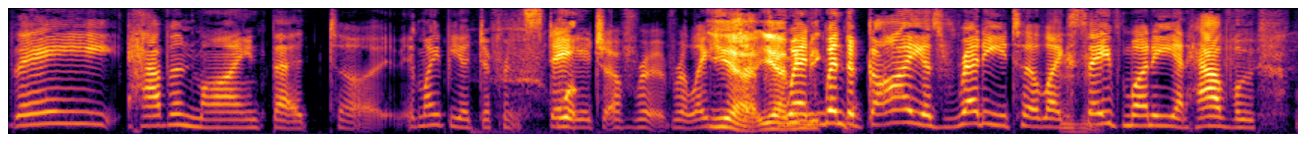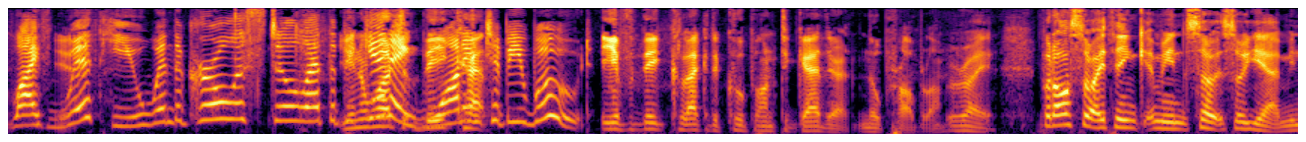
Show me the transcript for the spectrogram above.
they have in mind that uh, it might be a different stage well, of re- relationship. Yeah, yeah. When I mean, when the guy is ready to like mm-hmm. save money and have a life yeah. with you, when the girl is still at the you beginning wanting to be wooed. If they collect the coupon together, no problem. Right. But also, I think, I mean, so so yeah, I mean,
